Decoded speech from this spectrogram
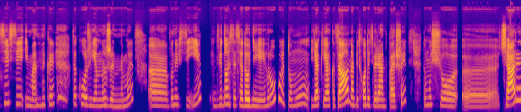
Ці всі іменники також є множинними. Е, Вони всі відносяться до однієї групи, тому, як я казала, нам підходить варіант перший, тому що е, чари,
